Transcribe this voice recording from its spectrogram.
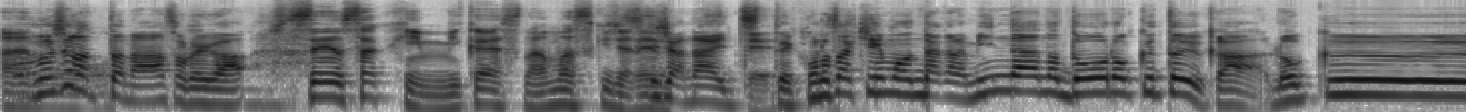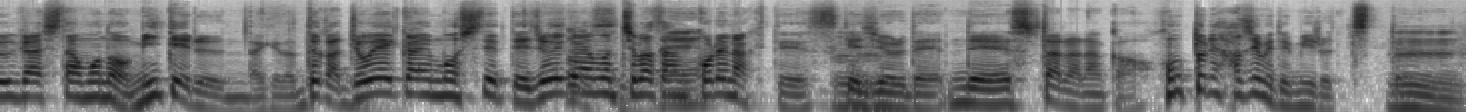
面白かったなそれが。出演作品見返すのあんま好きじゃねえ好きじゃないっつって。この作品もだからみんなあの登録というか録画したものを見てるんだけどというか上映会もしてて上映会も千葉さん来れなくてスケジュールで、でそしたらなんか本当に初めて見るっつって、うん。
